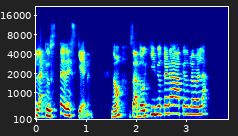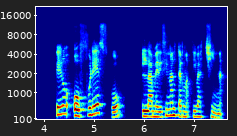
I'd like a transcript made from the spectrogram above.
la que ustedes quieren. ¿No? O sea, doy quimioterapia, bla, bla, bla, pero ofrezco la medicina alternativa china,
